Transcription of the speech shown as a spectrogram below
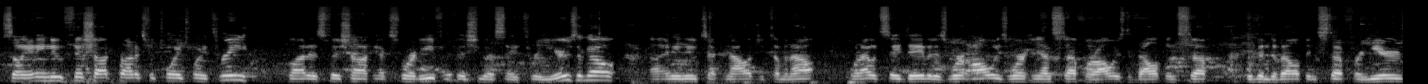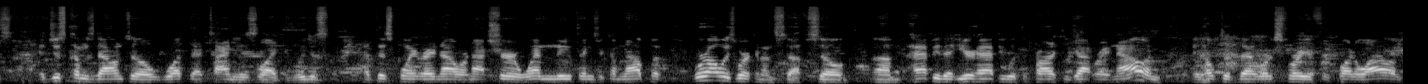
selling any new Fishhawk products for 2023. Bought his Fishhawk X4D from Fish USA three years ago. Uh, any new technology coming out? What I would say, David, is we're always working on stuff. We're always developing stuff. We've been developing stuff for years. It just comes down to what that timing is like. And we just, at this point right now, we're not sure when new things are coming out, but we're always working on stuff. So um, happy that you're happy with the product you got right now, and, and hope that that works for you for quite a while. And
